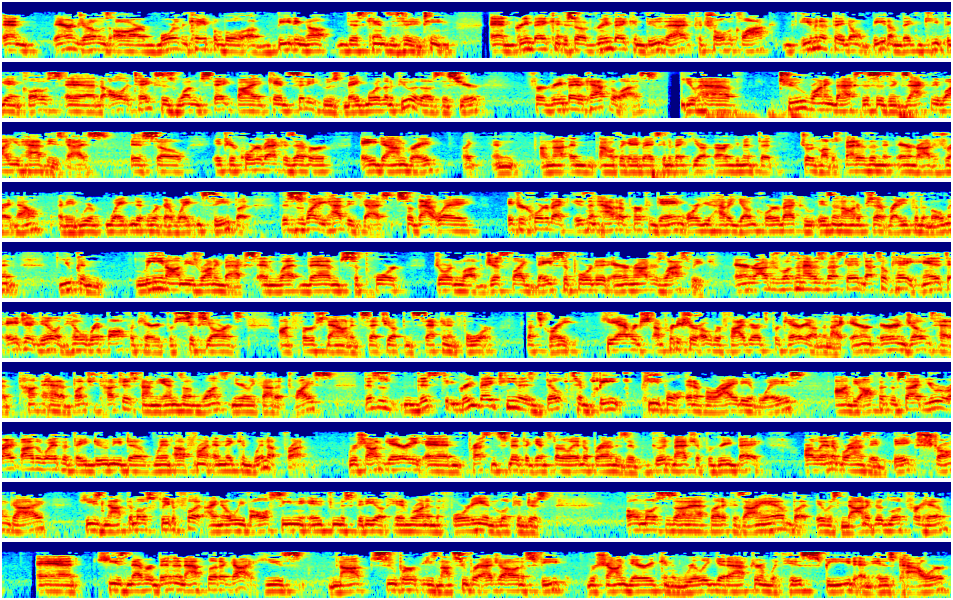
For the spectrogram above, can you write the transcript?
and, Aaron Jones are more than capable of beating up this Kansas City team. And Green Bay can, so if Green Bay can do that, control the clock, even if they don't beat them, they can keep the game close. And all it takes is one mistake by Kansas City, who's made more than a few of those this year, for Green Bay to capitalize. You have two running backs. This is exactly why you have these guys. Is so if your quarterback is ever a downgrade, like, and I'm not, and I don't think anybody's going to make the argument that Jordan Love is better than Aaron Rodgers right now. I mean, we're waiting. To, we're going to wait and see. But this is why you have these guys. So that way, if your quarterback isn't having a perfect game, or you have a young quarterback who isn't 100 percent ready for the moment, you can lean on these running backs and let them support Jordan Love, just like they supported Aaron Rodgers last week. Aaron Rodgers wasn't have his best game. That's okay. Hand it to AJ Dillon. He'll rip off a carry for six yards on first down and set you up in second and four. That's great. He averaged, I'm pretty sure, over five yards per carry on the night. Aaron, Aaron Jones had a ton, had a bunch of touches, found the end zone once, nearly found it twice. This is this Green Bay team is built to beat people in a variety of ways. On the offensive side, you were right, by the way, that they do need to win up front, and they can win up front. Rashan Gary and Preston Smith against Orlando Brown is a good matchup for Green Bay. Orlando Brown is a big, strong guy. He's not the most fleet of foot. I know we've all seen the infamous video of him running the 40 and looking just almost as unathletic as I am, but it was not a good look for him. And he's never been an athletic guy. He's not super, he's not super agile on his feet. Rashan Gary can really get after him with his speed and his power.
